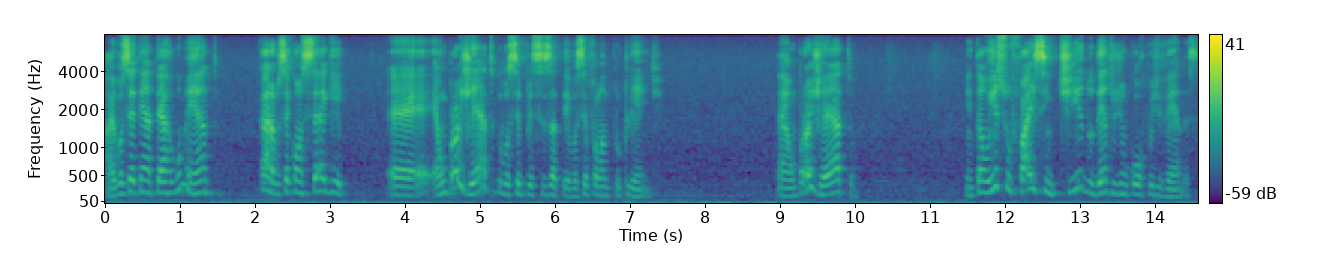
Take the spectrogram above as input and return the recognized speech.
Aí você tem até argumento. Cara, você consegue. É, é um projeto que você precisa ter, você falando para o cliente. É um projeto. Então isso faz sentido dentro de um corpo de vendas.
